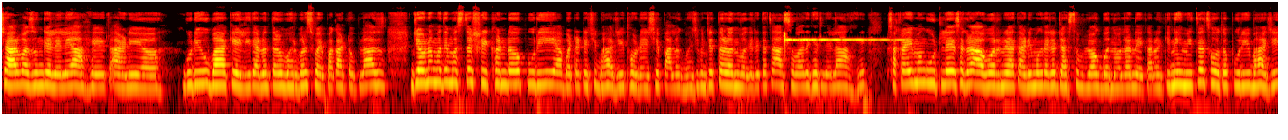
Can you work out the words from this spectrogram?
चार वाजून गेलेले आहेत आणि गुढी उभा केली त्यानंतर भरभर स्वयंपाक आटोपला. आज जेवणामध्ये मस्त श्रीखंड पुरी या बटाट्याची भाजी थोडेसे पालक भाजी म्हणजे तळण वगैरे त्याचा आस्वाद घेतलेला आहे. सकाळी मग उठले सगळं आवरण्यात आणि मग त्याच्यात जास्त ब्लॉग बनवला नाही कारण की नेहमीचंच होतं पुरी भाजी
